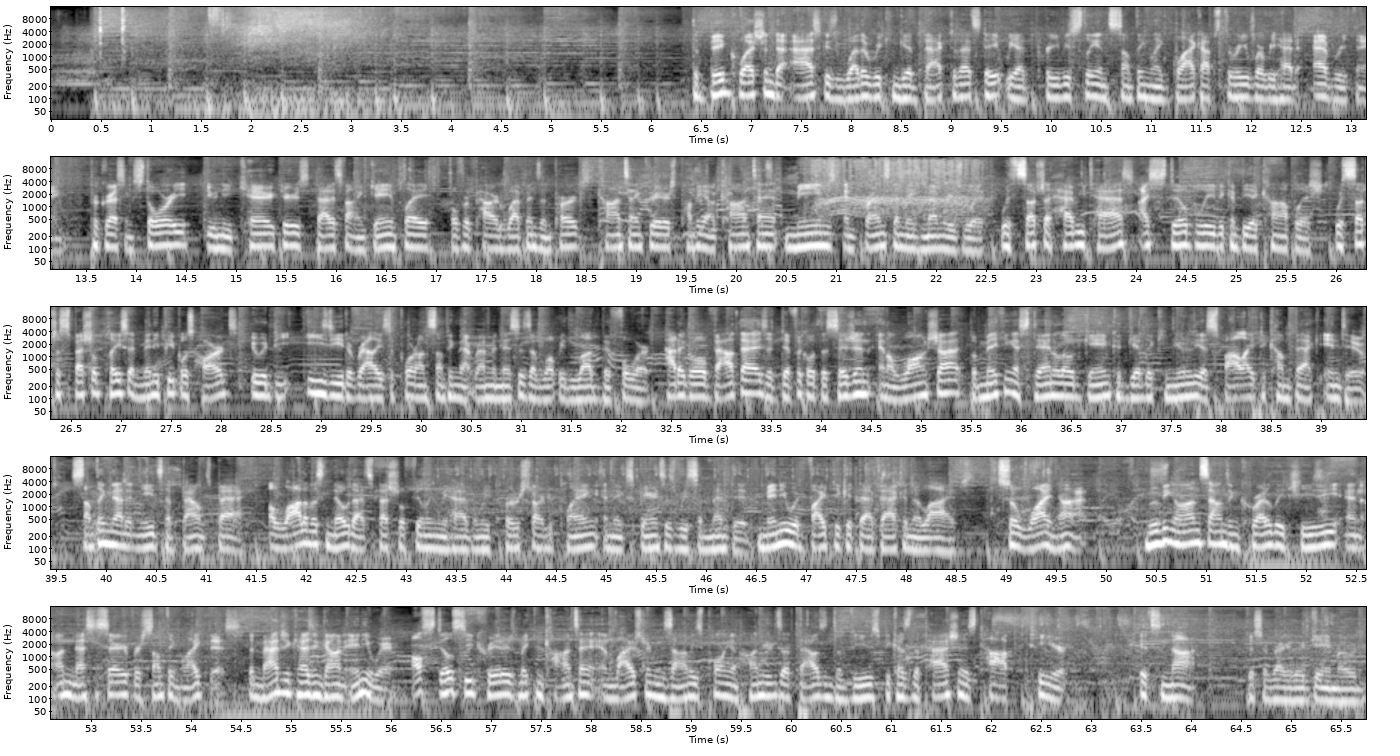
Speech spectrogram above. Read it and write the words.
The big question to ask is whether we can get back to that state we had previously in something like Black Ops 3 where we had everything progressing story, unique characters, satisfying gameplay, overpowered weapons and perks, content creators pumping out content, memes, and friends to make memories with. With such a heavy task, I still believe it can be accomplished. With such a special place in many people's hearts, it would be easy to rally support on something that reminisces of what we loved before. How to go about that is a difficult decision and a long shot, but making a standalone game could give the community a spotlight to come back into, something that it needs to bounce back. A lot of us know that special feeling we had when we first started playing and the experiences we cemented. Many would fight to get that back in their lives. So why not? Moving on sounds incredibly cheesy and unnecessary for something like this. The magic hasn't gone anywhere. I'll still see creators making content and live streaming zombies pulling in hundreds of thousands of views because the passion is top tier. It's not just a regular game mode.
